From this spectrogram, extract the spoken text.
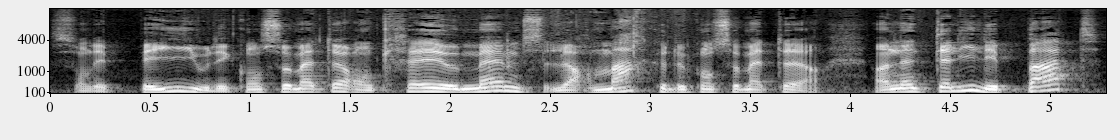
ce sont des pays où des consommateurs ont créé eux-mêmes leur marque de consommateurs. En Italie, les pâtes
